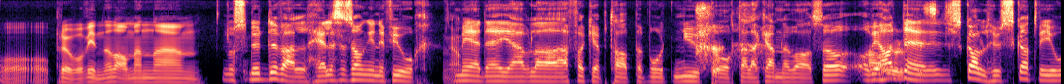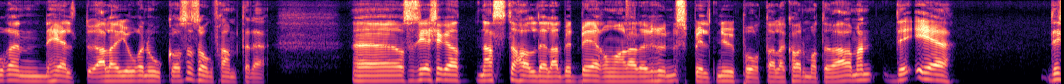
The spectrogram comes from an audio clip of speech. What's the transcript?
og, prøve å vinne, da, men uh, Nå snudde vel hele sesongen i fjor Ja. med det jævla FA Cup-tapet mot Newport, eller hvem det var. Så, og vi hadde, skal huske at vi gjorde en helt Eller gjorde en OK sesong frem til det. Uh, og så sier jeg ikke at neste halvdel hadde blitt bedre om man hadde rundspilt Newport, eller hva det måtte være, men det er det,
